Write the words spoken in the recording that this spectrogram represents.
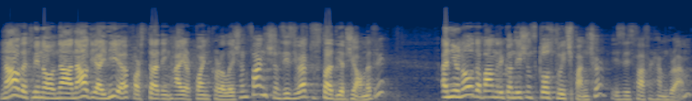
now that we know, now, now the idea for studying higher point correlation functions is you have to study a geometry, and you know the boundary conditions close to each puncture, is this Fefferman-Graham.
